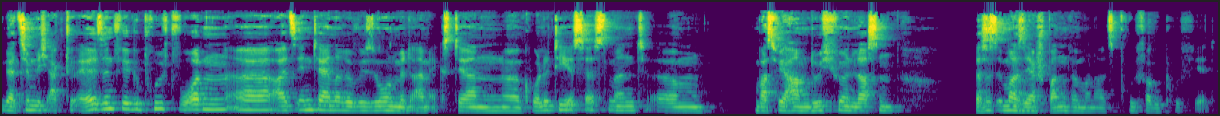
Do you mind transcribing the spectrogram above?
Ja, ziemlich aktuell sind wir geprüft worden äh, als interne Revision mit einem externen äh, Quality Assessment, ähm, was wir haben durchführen lassen. Das ist immer sehr spannend, wenn man als Prüfer geprüft wird.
